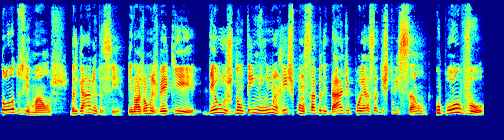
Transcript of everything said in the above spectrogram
todos irmãos, brigaram entre si. E nós vamos ver que Deus não tem nenhuma responsabilidade por essa destruição. O povo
